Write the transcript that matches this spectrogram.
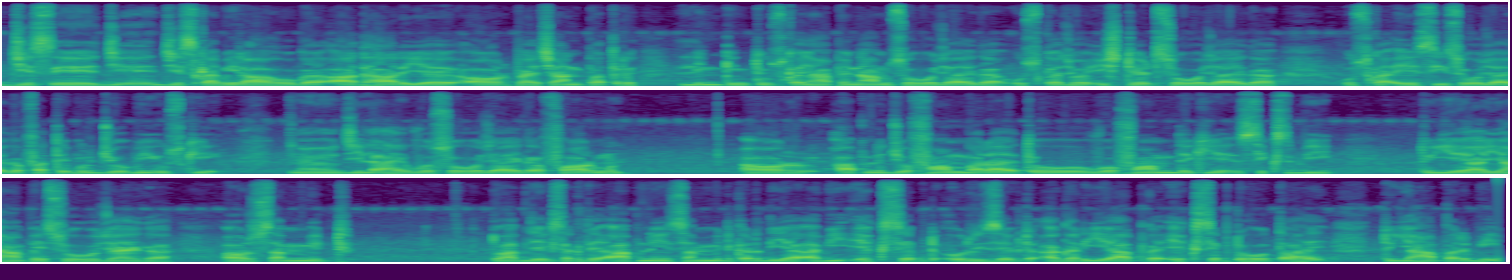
जिस जि, जिसका भी रहा होगा आधार या और पहचान पत्र लिंकिंग तो उसका यहाँ पे नाम शो हो जाएगा उसका जो है स्टेट शो हो जाएगा उसका एसी शो हो जाएगा फ़तेहपुर जो भी उसकी ज़िला है वो शो हो जाएगा फॉर्म और आपने जो फॉर्म भरा है तो वो फॉर्म देखिए सिक्स बी तो ये यहाँ पे शो हो जाएगा और सबमिट तो आप देख सकते हैं, आपने ये सबमिट कर दिया, अभी एक्सेप्ट और रिजेक्ट अगर ये आपका एक्सेप्ट होता है तो यहाँ पर भी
